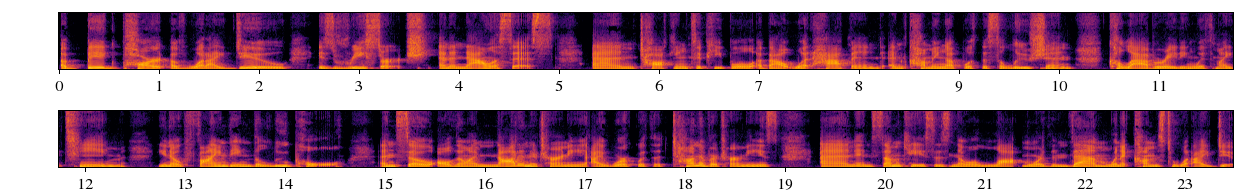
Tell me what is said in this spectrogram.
a big part of what I do is research and analysis and talking to people about what happened and coming up with the solution, collaborating with my team, you know, finding the loophole. And so, although I'm not an attorney, I work with a ton of attorneys and in some cases know a lot more than them when it comes to what I do.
